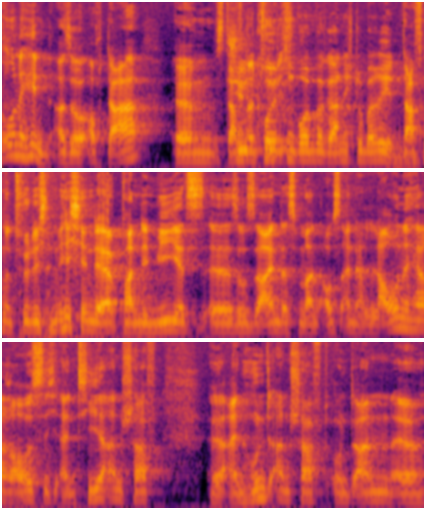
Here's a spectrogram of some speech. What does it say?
ohnehin. Also auch da ähm, natürlich, wollen wir gar nicht drüber reden. Darf natürlich nicht in der Pandemie jetzt äh, so sein, dass man aus einer Laune heraus sich ein Tier anschafft, äh, einen Hund anschafft und dann äh,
